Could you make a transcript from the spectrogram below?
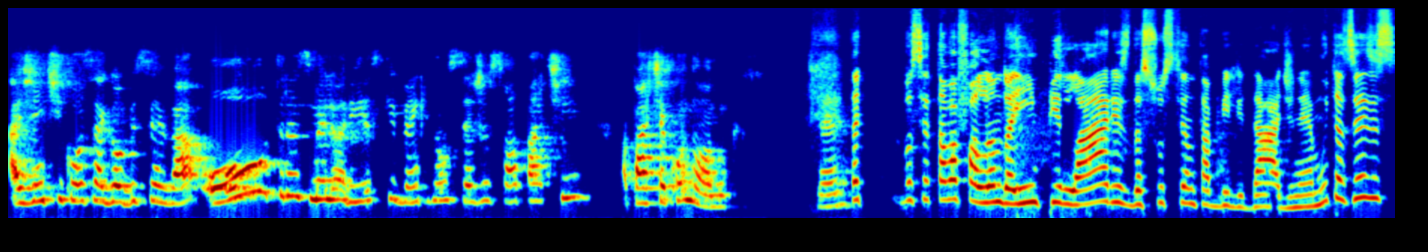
a gente consegue observar outras melhorias que vêm que não seja só a parte, a parte econômica. Né? Você estava falando aí em pilares da sustentabilidade, né? Muitas vezes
